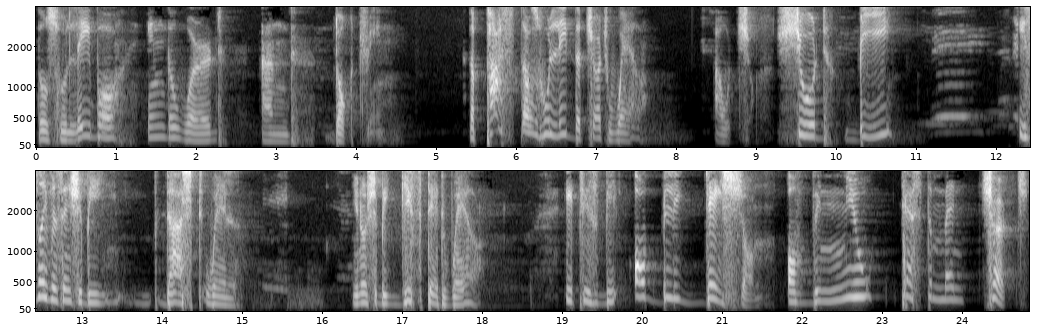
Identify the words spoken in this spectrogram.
Those who labor in the word and doctrine. The pastors who lead the church well, ouch, should be, he's not even saying should be dashed well, you know, should be gifted well. It is the obligation of the New Testament church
